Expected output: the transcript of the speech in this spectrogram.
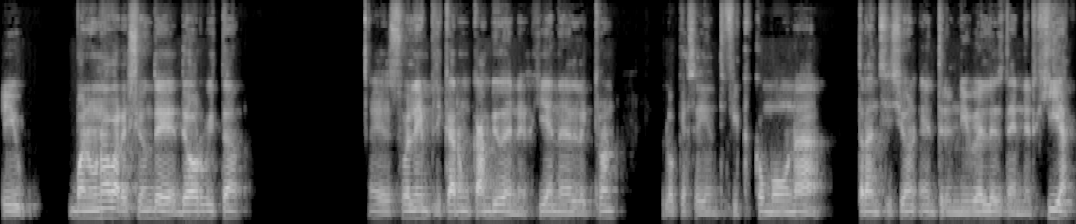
Y bueno, una variación de, órbita eh, suele implicar un cambio de energía en el electrón, lo que se identifica como una transición entre niveles de energía.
